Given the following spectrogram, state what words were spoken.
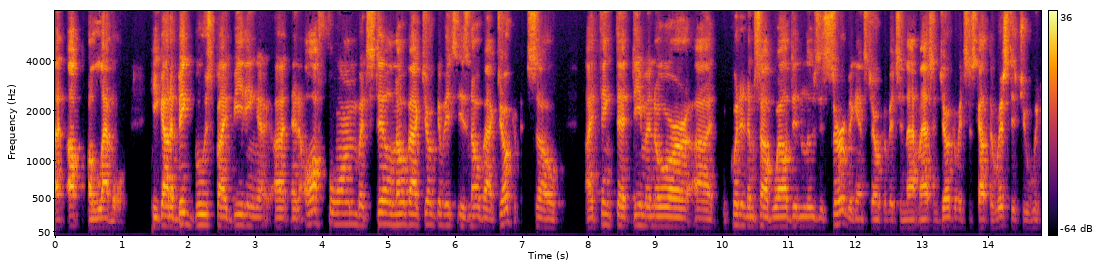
an up a level. He got a big boost by beating a, a, an off form, but still Novak Djokovic is Novak Djokovic. So I think that de Minaur uh, acquitted himself well, didn't lose his serve against Djokovic in that match, and Djokovic has got the wrist issue, which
